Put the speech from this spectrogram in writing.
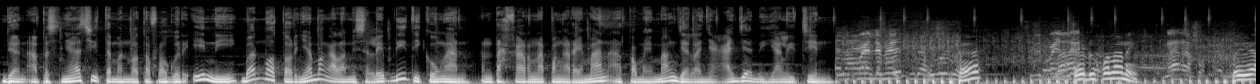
Dan apesnya si teman motovlogger ini ban motornya mengalami selip di tikungan. Entah karena pengereman atau memang jalannya aja nih yang licin. Eh? Hidup nih? Nah, ya,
